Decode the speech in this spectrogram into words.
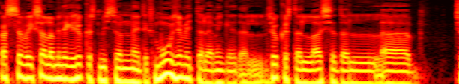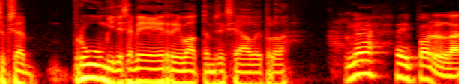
kas see võiks olla midagi niisugust, mis on näiteks muuseumitel ja mingitel niisugustel asjadel äh, ruumilise VR-i vaatamiseks hea võib-olla või? noh, võib-olla,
